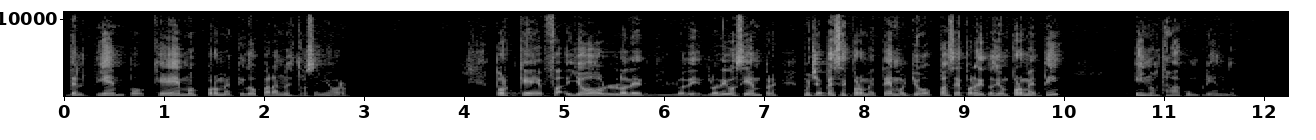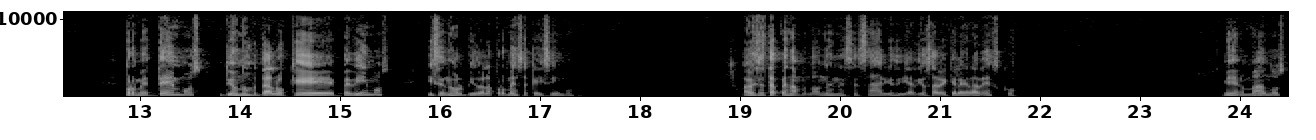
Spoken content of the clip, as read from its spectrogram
del tiempo que hemos prometido para nuestro Señor. Porque yo lo, lo, digo siempre, muchas veces prometemos, yo pasé por la situación, prometí y no estaba cumpliendo. Prometemos, Dios nos da lo que pedimos y se nos olvidó la promesa que hicimos. A veces está pensando, no, no es necesario, si ya Dios sabe que le agradezco. Mis hermanos,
